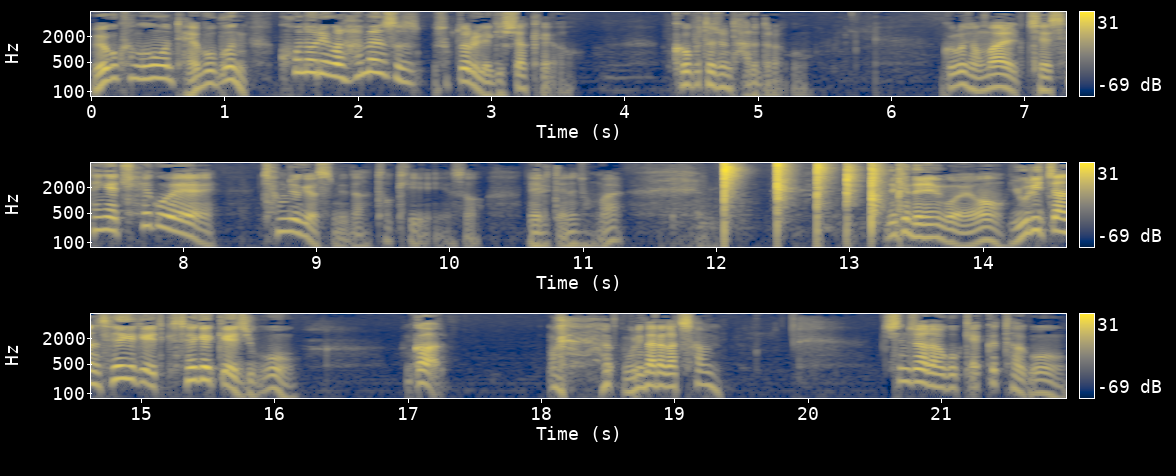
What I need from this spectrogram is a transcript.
외국 항공은 대부분 코너링을 하면서 속도를 내기 시작해요. 그것부터 좀 다르더라고. 그리고 정말 제 생애 최고의 착륙이었습니다. 터키에서 내릴 때는 정말 이렇게 내리는 거예요. 유리잔 3개, 3개 깨지고. 그러니까 우리나라가 참 친절하고 깨끗하고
